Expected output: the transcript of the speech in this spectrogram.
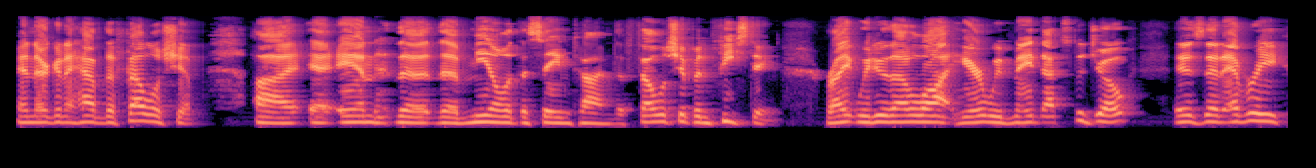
And they're going to have the fellowship uh, and the, the meal at the same time. The fellowship and feasting, right? We do that a lot here. We've made that's the joke is that every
